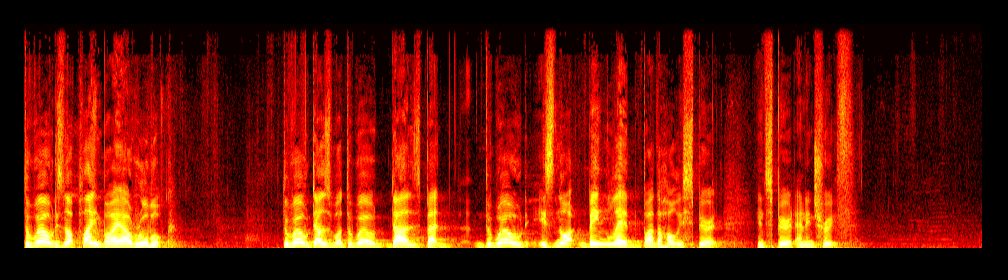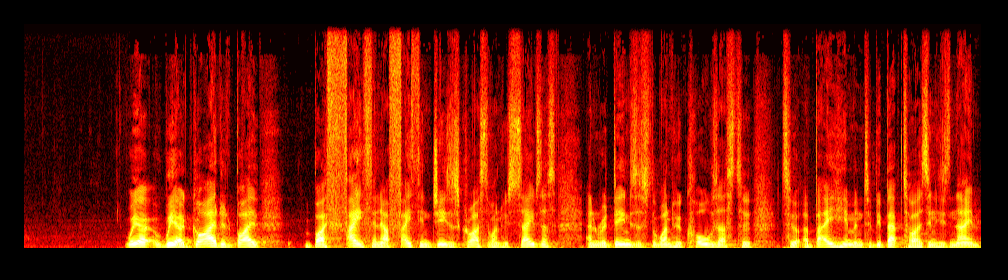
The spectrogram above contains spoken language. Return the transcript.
the world is not playing by our rule book. The world does what the world does, but the world is not being led by the Holy Spirit in spirit and in truth. We are, we are guided by, by faith and our faith in Jesus Christ, the one who saves us and redeems us, the one who calls us to, to obey him and to be baptized in his name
